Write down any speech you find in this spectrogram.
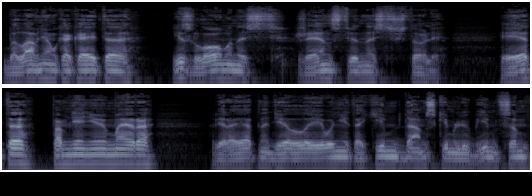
Была в нем какая-то изломанность, женственность, что ли. И это, по мнению мэра, вероятно, делало его не таким дамским любимцем,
